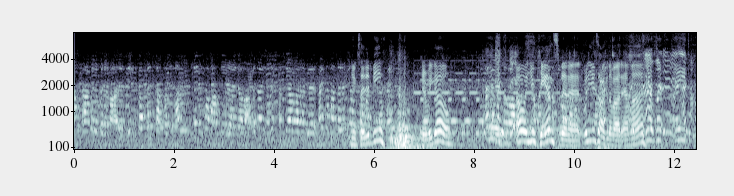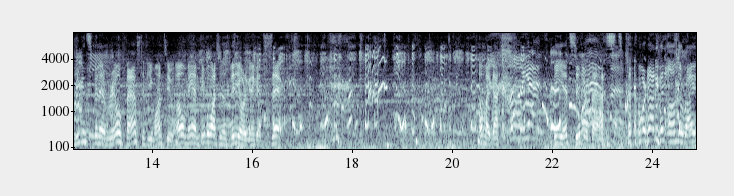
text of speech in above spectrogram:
くる車で電気カップスタートします。シェルが回っている間は危ないので立ち上がらず、ライトハンドルに You excited, B? Here we go. Oh, you can spin it. What are you talking about, Emma? Yeah, what are you talking You can spin it real fast if you want to. Oh man, people watching this video are gonna get sick. Oh my gosh. Oh, yes. B, it's super fast. We're not even on the right.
